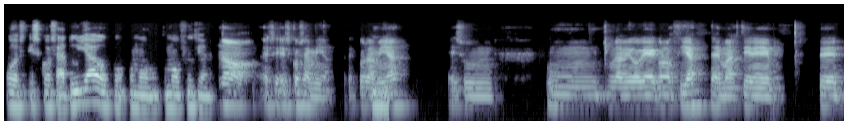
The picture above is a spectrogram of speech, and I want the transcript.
o es, es, cosa tuya o cómo, cómo funciona? No, es, es, cosa mía, es cosa uh -huh. mía. Es un, un, un, amigo que conocía, además tiene, eh,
